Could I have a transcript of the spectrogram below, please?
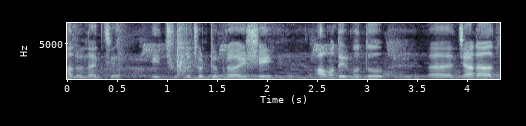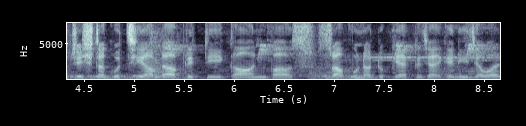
ভালো লাগছে। এই ছোট্ট ছোট্ট প্রয়াসে আমাদের মতো যারা চেষ্টা করছি আমরা আবৃত্তি, গান বা শ্রাব্য নাটককে একটা জায়গায় নিয়ে যাওয়ার,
